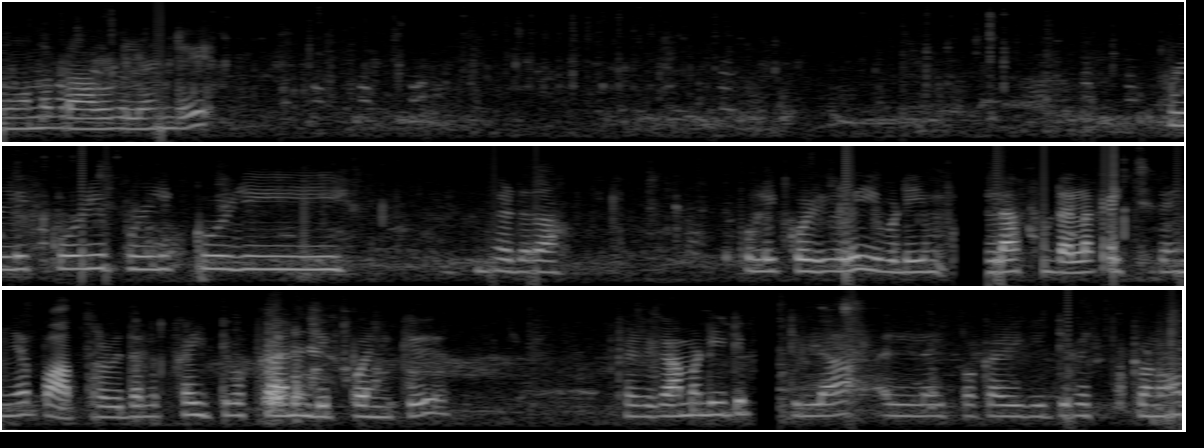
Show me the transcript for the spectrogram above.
മൂന്ന് പ്രാവുകളുണ്ട്. പുള്ളിക്കോഴി പുള്ളിക്കോഴി. എടുതാ പുള്ളിക്കോഴികൾ ഇവിടെയും എല്ലാ ഫുഡെല്ലാം കഴിച്ചു കഴിഞ്ഞാൽ പാത്രം ഇതെല്ലാം കയറ്റി വെക്കാനുണ്ട് ഇപ്പോൾ എനിക്ക്. കഴുകാൻ വേണ്ടിയിട്ട് പറ്റില്ല. എല്ലാം ഇപ്പോൾ കഴുകിയിട്ട് വെക്കണം.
